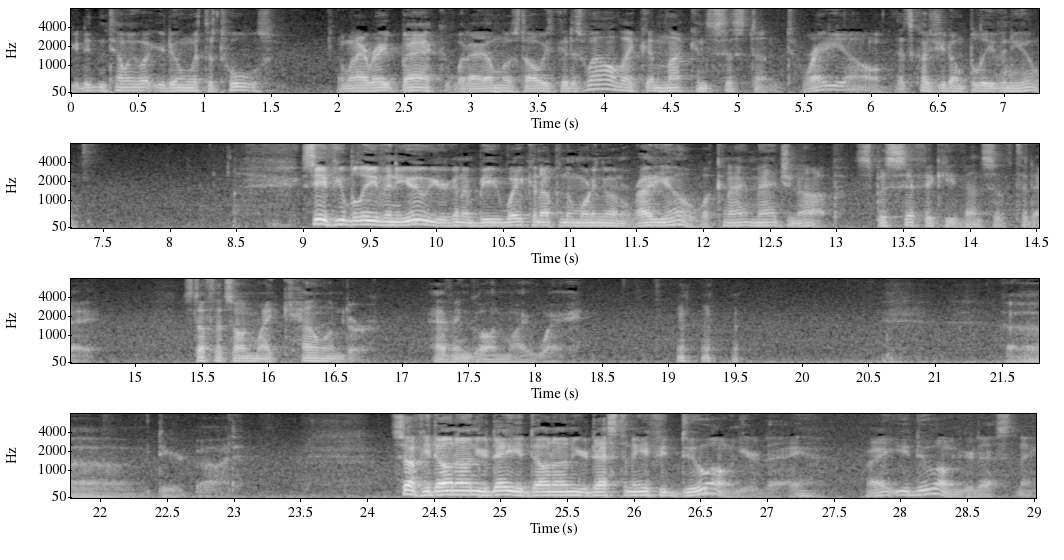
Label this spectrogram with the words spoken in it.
You didn't tell me what you're doing with the tools. And when I write back, what I almost always get is, well, like, I'm not consistent. Radio. Oh, that's because you don't believe in you. See, if you believe in you, you're going to be waking up in the morning going, radio, what can I imagine up? Specific events of today. Stuff that's on my calendar having gone my way. oh, dear God. So if you don't own your day, you don't own your destiny. If you do own your day, right? You do own your destiny.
